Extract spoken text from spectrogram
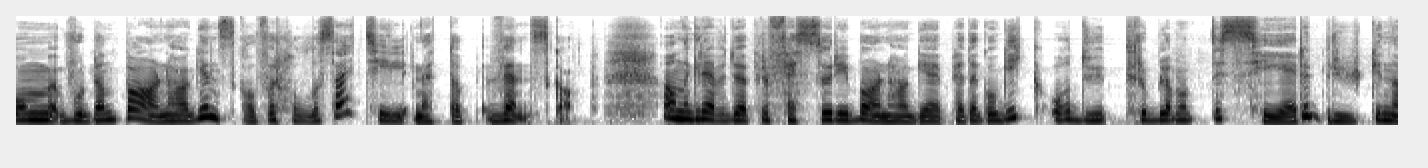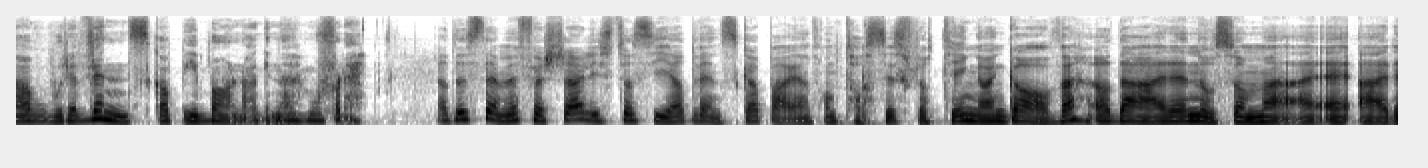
om hvordan barnehagen skal forholde seg til nettopp vennskap. Anne Greve, du er professor i barnehagepedagogikk, og du problematiserer bruken av ordet vennskap i barnehagene. Hvorfor det? Ja, Det stemmer. Først har jeg lyst til å si at vennskap er en fantastisk flott ting, og en gave. Og det er noe som er, er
